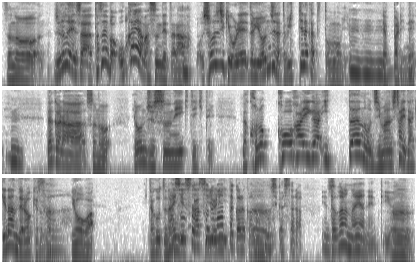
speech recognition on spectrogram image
その、10年さ、例えば岡山住んでたら、正直俺と40だと行ってなかったと思うんよ。やっぱりね。うんだから、その、40数年生きてきて、だこの後輩が行ったのを自慢したいだけなんだろうけどな、要は。行ったことないんですか？あそうそうそれもあっていうより。ったからかな、うんもしかしたらだからなんやねんっていう、うん。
